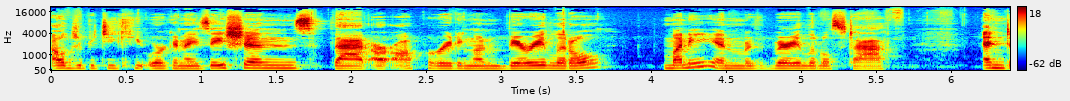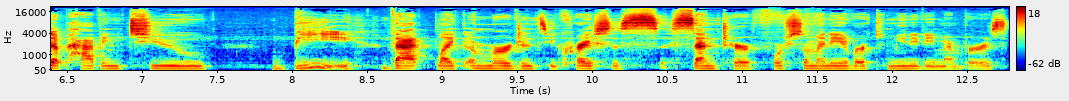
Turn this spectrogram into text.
LGBTQ organizations that are operating on very little money and with very little staff end up having to be that like emergency crisis center for so many of our community members.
